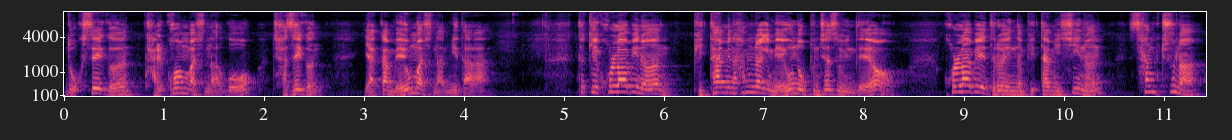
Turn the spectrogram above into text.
녹색은 달콤한 맛이 나고 자색은 약간 매운맛이 납니다. 특히 콜라비는 비타민 함량이 매우 높은 채소인데요. 콜라비에 들어있는 비타민 C는 상추나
